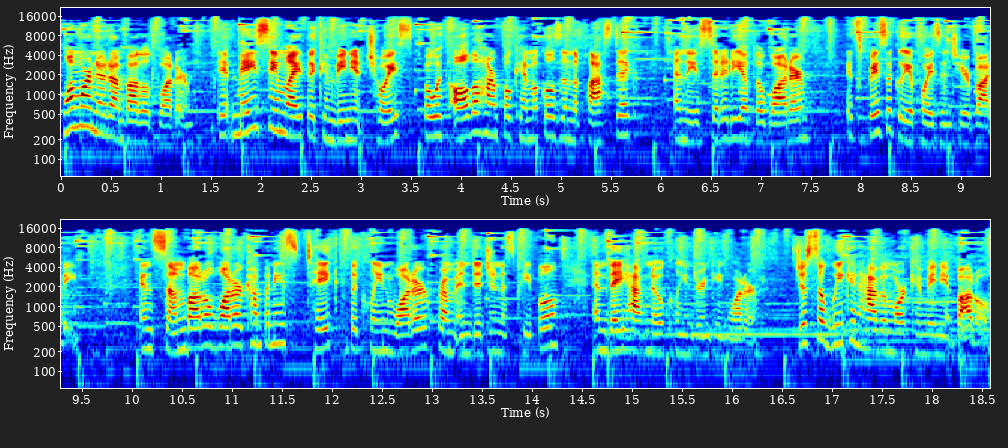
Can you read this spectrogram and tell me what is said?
One more note on bottled water. It may seem like the convenient choice, but with all the harmful chemicals in the plastic and the acidity of the water, it's basically a poison to your body. And some bottled water companies take the clean water from indigenous people and they have no clean drinking water, just so we can have a more convenient bottle.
